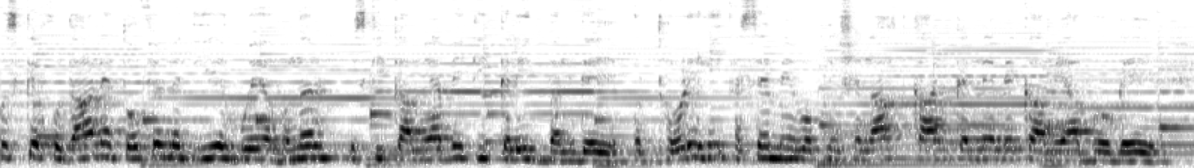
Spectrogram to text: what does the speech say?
उसके खुदा ने तोहफे में दिए हुए हुनर उसकी कामयाबी की कलीद बन गए, और थोड़े ही अरसे में वो अपनी शनाख्त कायम करने में कामयाब हो गए।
